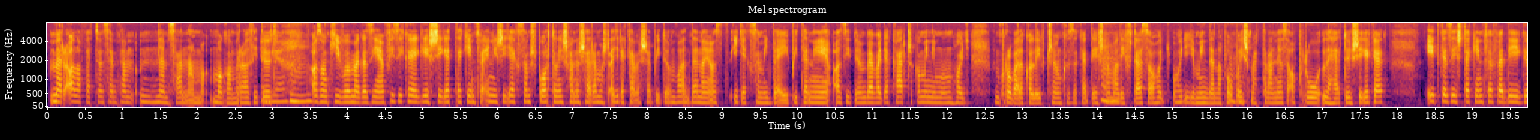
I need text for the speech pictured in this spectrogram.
mert alapvetően szerintem nem szánnám magamra az időt. Igen. Uh-huh. Azon kívül meg az ilyen fizikai egészséget tekintve én is igyekszem sportolni, sajnos erre most egyre kevesebb időm van, de nagyon igyekszem így beépíteni az időmbe, vagy akár csak a minimum, hogy próbálok a lépcsőn közlekedni, és uh-huh. nem a lifttel, szóval, hogy, hogy így a mindennapokban uh-huh. is megtalálni az apró lehetőségeket. Étkezés tekintve pedig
